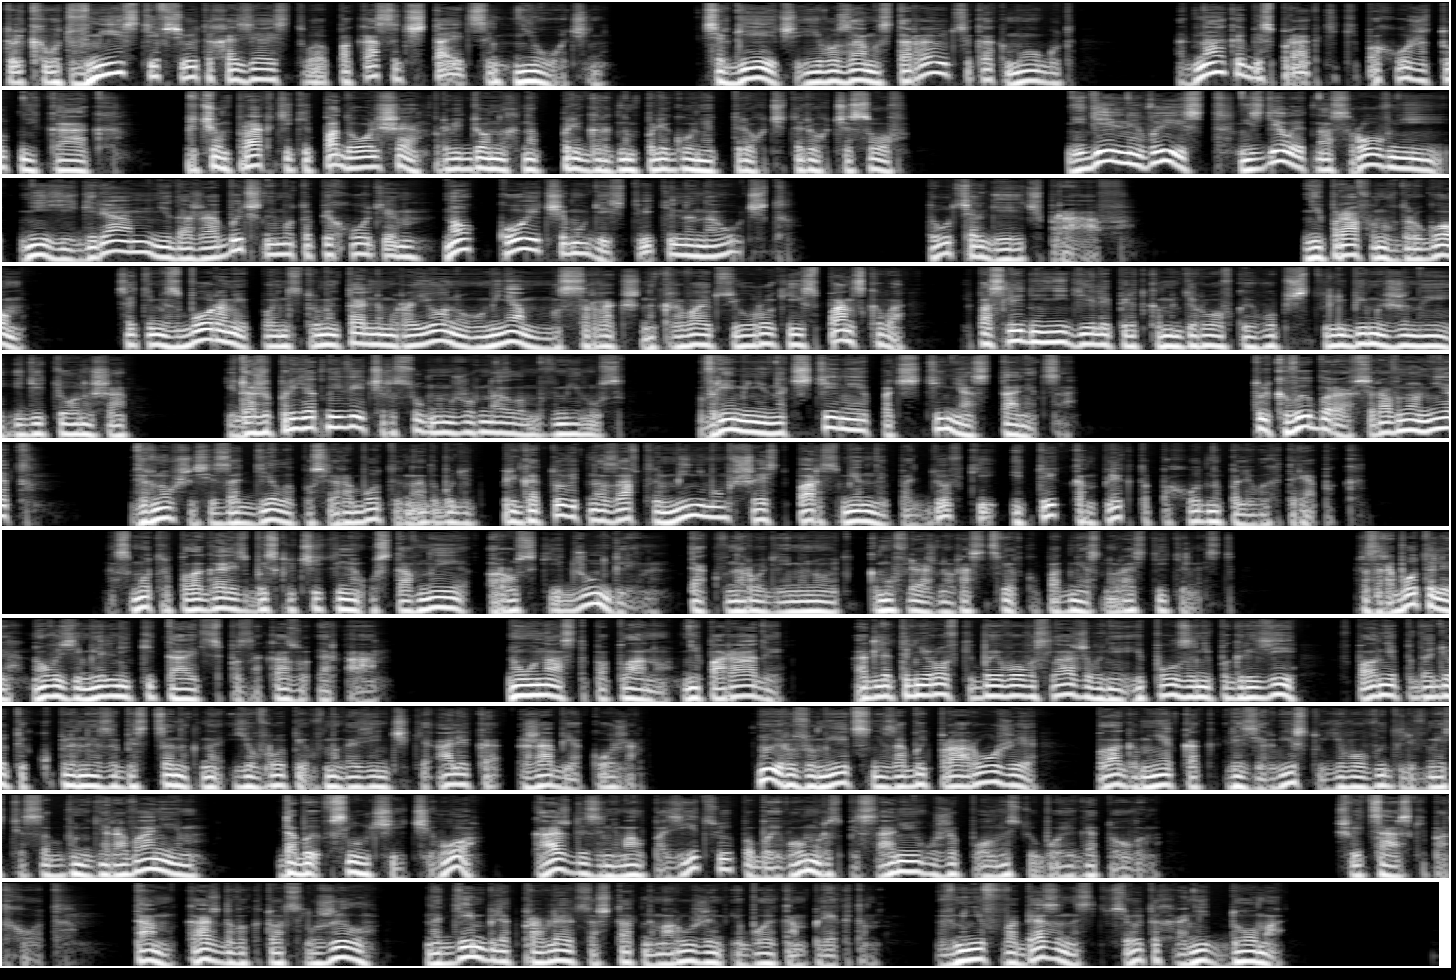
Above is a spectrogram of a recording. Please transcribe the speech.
Только вот вместе все это хозяйство пока сочетается не очень. Сергеич и его замы стараются как могут. Однако без практики, похоже, тут никак. Причем практики подольше, проведенных на пригородном полигоне трех-четырех часов. Недельный выезд не сделает нас ровней ни егерям, ни даже обычной мотопехоте, но кое-чему действительно научит. Тут Сергеич прав. Не прав он в другом. С этими сборами по инструментальному району у меня, масракш, накрываются и уроки испанского, и последняя неделя перед командировкой в обществе любимой жены и детеныша, и даже приятный вечер с умным журналом в минус. Времени на чтение почти не останется. Только выбора все равно нет. Вернувшись из отдела после работы, надо будет приготовить на завтра минимум шесть пар сменной поддевки и три комплекта походно-полевых тряпок. На смотр полагались бы исключительно уставные «русские джунгли», так в народе именуют камуфляжную расцветку под местную растительность. Разработали новоземельный китайцы по заказу РА. Но у нас-то по плану не парады, а для тренировки боевого слаживания и ползания по грязи вполне подойдет и купленная за бесценок на Европе в магазинчике Алика жабья кожа. Ну и, разумеется, не забыть про оружие, благо мне, как резервисту, его выдали вместе с обмундированием, дабы в случае чего каждый занимал позицию по боевому расписанию уже полностью боеготовым. Швейцарский подход. Там каждого, кто отслужил, на дембель отправляют со штатным оружием и боекомплектом, вменив в обязанность все это хранить дома —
